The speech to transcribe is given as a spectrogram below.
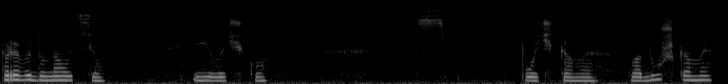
переведу на оцю гілочку з почками, плодушками.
